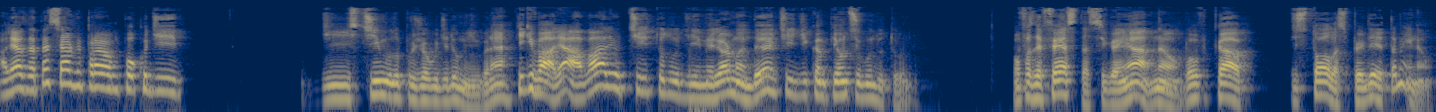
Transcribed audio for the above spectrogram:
Aliás, até serve para um pouco de, de estímulo para o jogo de domingo, né? O que, que vale? Ah, vale o título de melhor mandante e de campeão de segundo turno. Vamos fazer festa se ganhar? Não. Vou ficar pistola se perder? Também não.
